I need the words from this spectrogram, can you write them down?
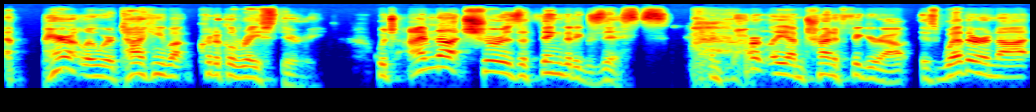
apparently, we're talking about critical race theory, which I'm not sure is a thing that exists. And partly I'm trying to figure out is whether or not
